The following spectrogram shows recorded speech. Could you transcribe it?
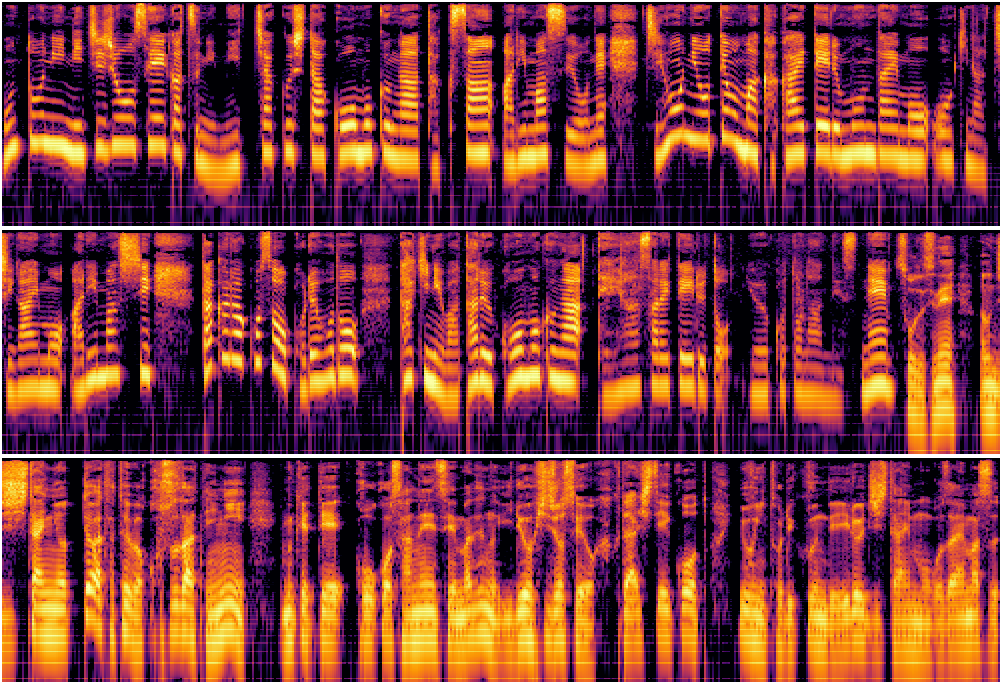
本当に日常生活に密着した項目がたくさんありますよね。地方によってもまあ抱えている問題も大きな違いもありますしだからこそこれほど多岐にわたる項目が提案されているということなんですね。そうですね。あの自治体によっては例えば子育てに向けて高校3年生までの医療費助成を拡大していこうというふうに取り組んでいる自治体もございます。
